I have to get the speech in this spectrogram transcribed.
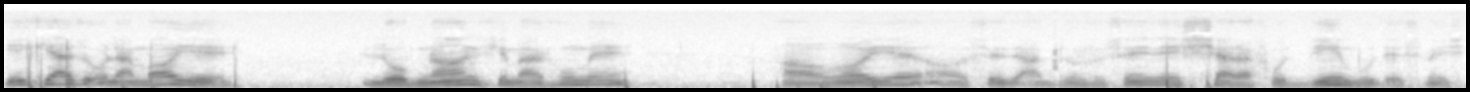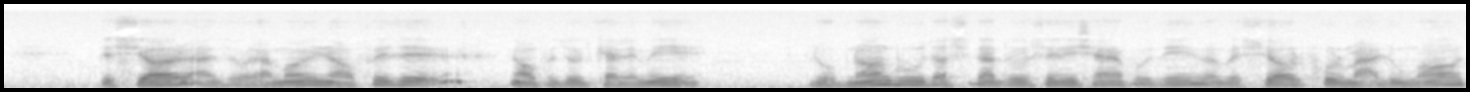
یکی از علمای لبنان که مرحوم آقای آسد عبدالحسین شرف الدین بود اسمش بسیار از علمای نافذ نافذ الکلمه لبنان بود آسد عبدالحسین شرف الدین و بسیار پرمعلومات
